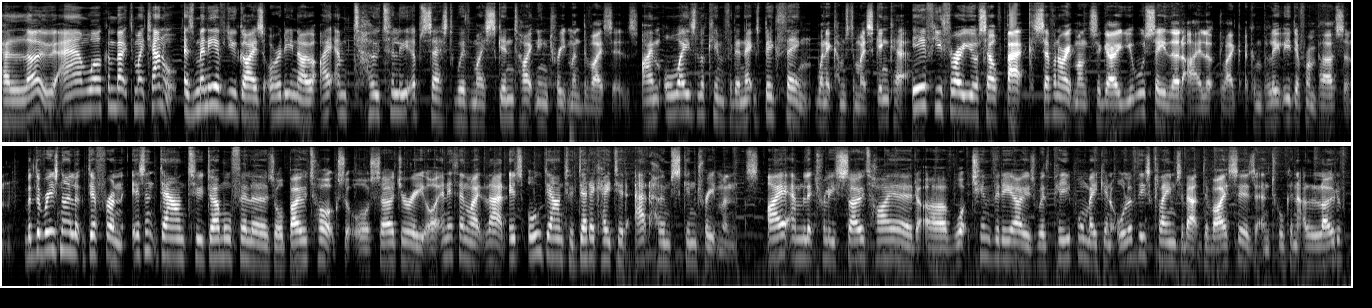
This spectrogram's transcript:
Hello and welcome back to my channel. As many of you guys already know, I am totally obsessed with my skin tightening treatment devices. I'm always looking for the next big thing when it comes to my skincare. If you throw yourself back seven or eight months ago, you will see that I look like a completely different person. But the reason I look different isn't down to dermal fillers or Botox or surgery or anything like that. It's all down to dedicated at-home skin treatments. I am literally so tired of watching videos with with people making all of these claims about devices and talking a load of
